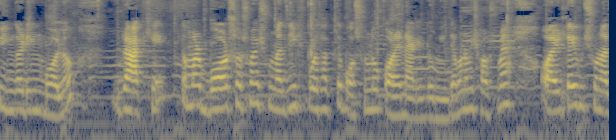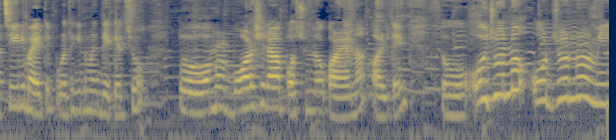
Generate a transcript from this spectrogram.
ফিঙ্গারিং বলো, রাখে। তোমার বর সবসময় সোনা জিনিস পরে থাকতে পছন্দ করে না একদমই। যেমন আমি সবসময় অল টাইম সোনা চেনই বাড়িতে পরে থাকি, তোমরা দেখেছ। তো আমার বর সেটা পছন্দ করে না অল টাইম তো ওই জন্য, ওর জন্য আমি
